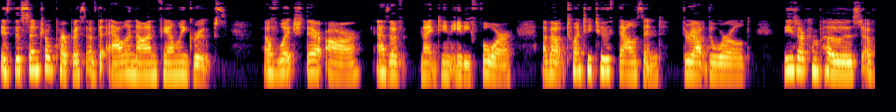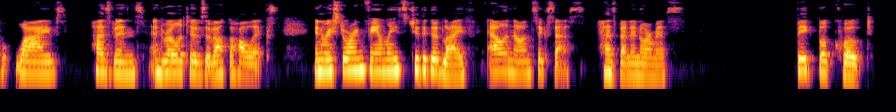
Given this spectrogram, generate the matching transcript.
is the central purpose of the Al Anon family groups, of which there are, as of 1984, about 22,000 throughout the world. These are composed of wives, husbands, and relatives of alcoholics. In restoring families to the good life, Al Anon's success has been enormous. Big Book Quote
